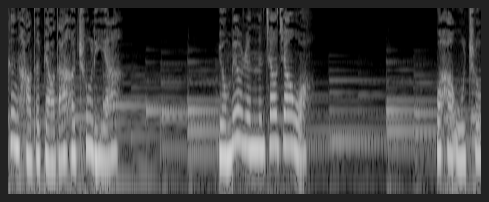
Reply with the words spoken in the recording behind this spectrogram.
更好的表达和处理呀，有没有人能教教我？我好无助。”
